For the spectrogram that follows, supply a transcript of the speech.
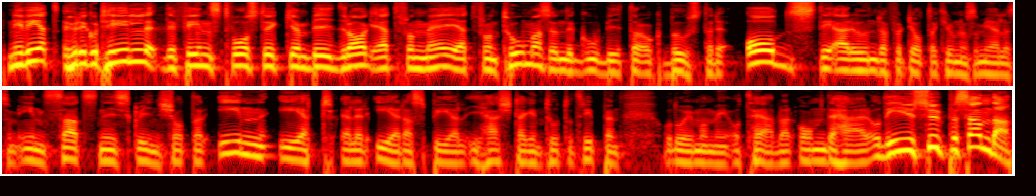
Ni vet hur det går till, det finns två stycken bidrag, ett från mig, ett från Thomas under godbitar och boostade odds. Det är 148 kronor som gäller som insats, ni screenshotar in ert eller era spel i hashtaggen Tototrippen och då är man med och tävlar om det här. Och det är ju supersöndag!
